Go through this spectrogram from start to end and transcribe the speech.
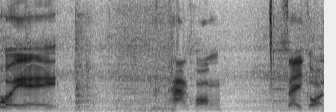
ค่อยๆไอ้ห้างคลองใส่ก่อน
